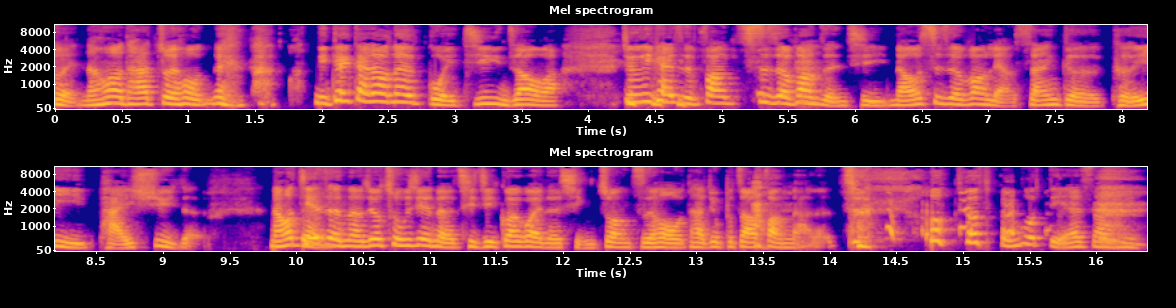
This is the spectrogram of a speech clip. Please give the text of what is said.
对，然后他最后那，你可以看到那个轨迹，你知道吗？就一开始放试着放整齐，然后试着放两三个可以排序的，然后接着呢就出现了奇奇怪怪的形状，之后他就不知道放哪了，最后就全部叠在上面，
